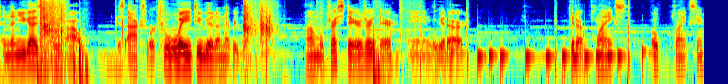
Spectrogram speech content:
and then you guys... Oh, wow. This axe works way too good on everything. Um, we'll try stairs right there, and we'll get our... Get our planks. Oh, planks here.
